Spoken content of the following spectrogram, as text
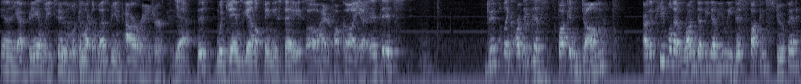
You know, you got Bayley too, looking like a lesbian Power Ranger. Yeah. This- With James Gandolfini's face. Oh, how the fuck are you? It, it's do, like, are they this fucking dumb? Are the people that run WWE this fucking stupid?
